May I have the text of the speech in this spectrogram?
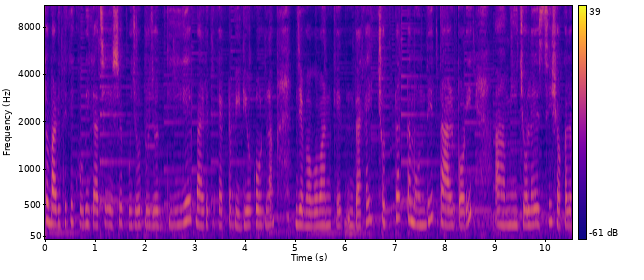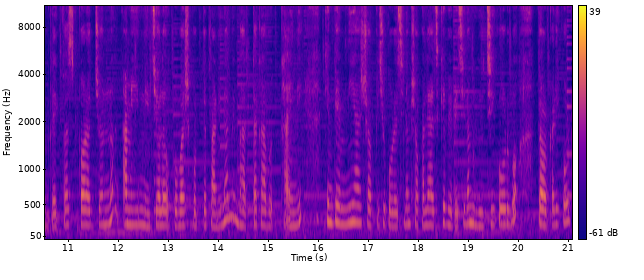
তো বাড়ি থেকে খুবই কাছে এসে পুজো টুজো দিয়ে বাইরে থেকে একটা ভিডিও করলাম যে ভগবানকে দেখাই ছোট্ট একটা মন্দির। তারপরেই আমি চলে এসেছি সকালে ব্রেকফাস্ট করার জন্য। আমি নির্জলা উপবাস করতে পারি না, আমি ভাতটা খাব, খাইনি। কিন্তু এমনি আর সব কিছু করেছিলাম। সকালে আজকে ভেবেছিলাম লুচি করব, তরকারি করব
